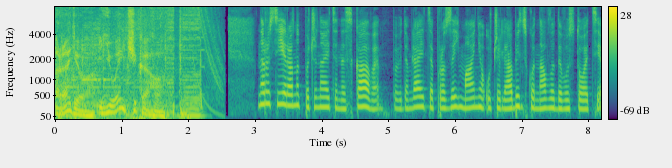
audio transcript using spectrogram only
Радіо UA Чикаго На Росії ранок починається не з кави. Повідомляється про займання у Челябінську на Владивостоці.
